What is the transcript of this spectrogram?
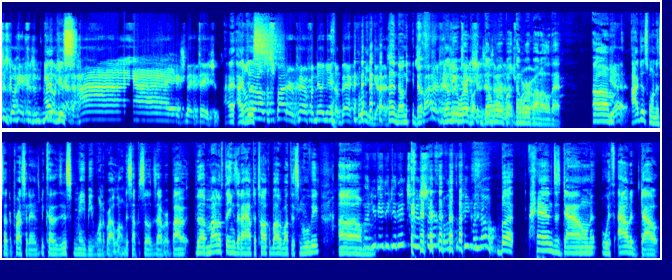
just go ahead because you know just, you had the high expectations. I, I don't just, let all the spider paraphernalia in the back fool you guys. don't don't, don't even worry about don't worry about don't world. worry about all of that. Um, yeah. I just want to set the precedence because this may be one of our longest episodes ever. By the amount of things that I have to talk about about this movie, um, well, you need to get into it, sir. but let the people know. But hands down, without a doubt,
